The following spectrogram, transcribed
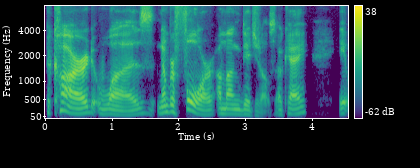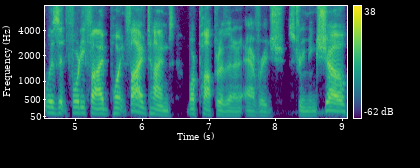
Picard was number four among digitals. Okay. It was at 45.5 times more popular than an average streaming show,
